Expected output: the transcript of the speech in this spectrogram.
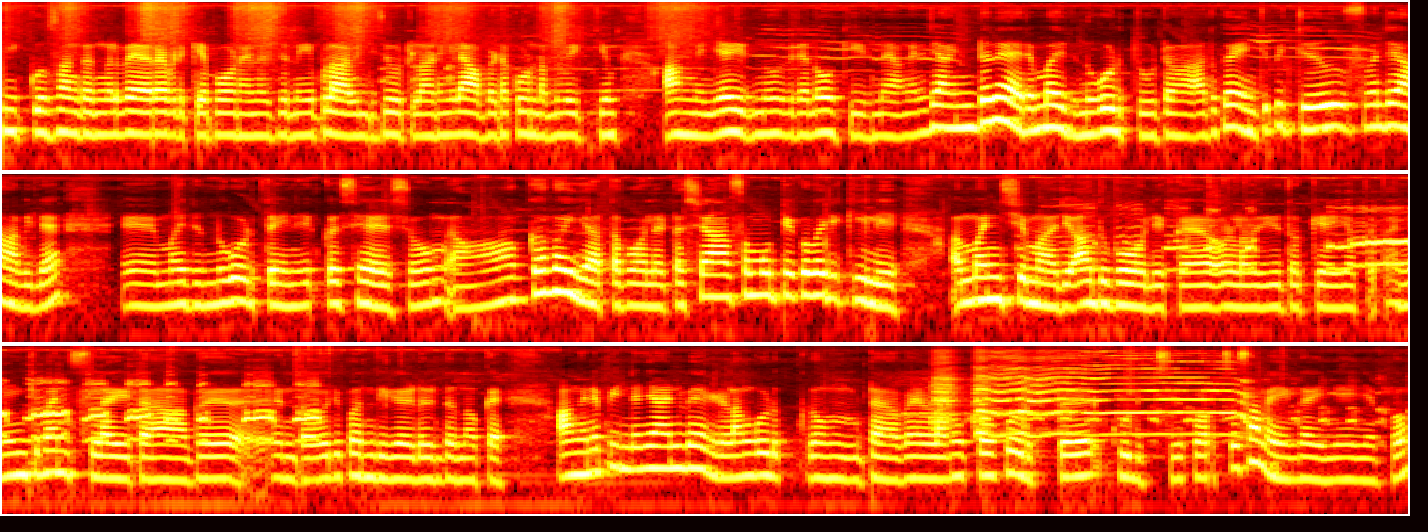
നിൽക്കും സംഘങ്ങൾ വേറെ എവിടേക്കാണ് പോകണമെന്ന് വെച്ചിട്ടുണ്ടെങ്കിൽ പ്ലാവിന്റെ ചുവട്ടിലാണെങ്കിൽ അവിടെ കൊണ്ടുവന്ന് വെക്കും. അങ്ങനെയായിരുന്നു ഇവരെ നോക്കിയിരുന്നത്. അങ്ങനെ രണ്ട് നേരം മരുന്ന് കൊടുത്തു കേട്ടോ. അത് കഴിഞ്ഞിട്ട് പിറ്റേ ദിവസം രാവിലെ മരുന്ന് കൊടുത്തതിനൊക്കെ ശേഷവും ആകെ വയ്യാത്ത പോലെ കേട്ടോ ശ്വാസം മുട്ടിയൊക്കെ വരിക്കില്ലേ മനുഷ്യന്മാർ അതുപോലെയൊക്കെ ഉള്ളവർ ഇതൊക്കെ അപ്പോൾ തന്നെ എനിക്ക് മനസ്സിലായിട്ട് ആകെ എന്തോ ഒരു പന്തികേട് ഉണ്ടെന്നൊക്കെ അങ്ങനെ പിന്നെ ഞാൻ വെള്ളം കൊടുക്കും കേട്ടോ വെള്ളമൊക്കെ കൊടുത്ത് കുടിച്ച് കുറച്ച് സമയം കഴിഞ്ഞ് കഴിഞ്ഞപ്പോൾ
